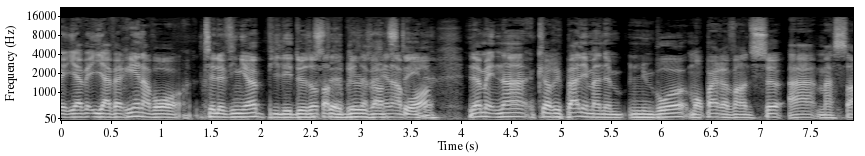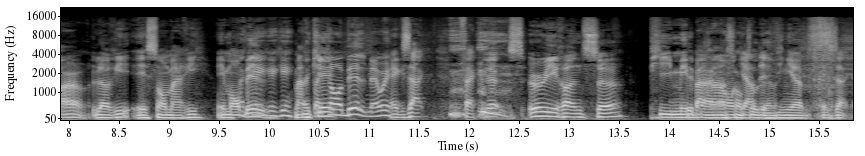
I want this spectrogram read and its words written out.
euh, il y avait, il y avait rien à voir. Tu sais, le vignoble puis les deux autres entreprises deux avaient rien à voir. là. Là, maintenant, Corupal et Manubois, mon père a vendu ça à ma sœur Laurie et son mari et mon Bill. ok, ok. Martin. Ton bill, mais oui. Exact. Fait que là, eux, ils runnent ça. Puis mes parents ont gardé le vignoble. Exact.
